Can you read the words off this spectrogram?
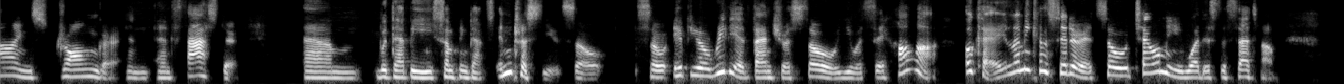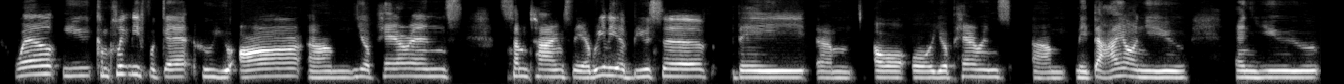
times stronger and, and faster. Um, would that be something that's interests you? So so if you're really adventurous soul, you would say, huh, okay, let me consider it. So tell me what is the setup? Well, you completely forget who you are. Um, your parents, sometimes they are really abusive. They um, or or your parents um, may die on you, and you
